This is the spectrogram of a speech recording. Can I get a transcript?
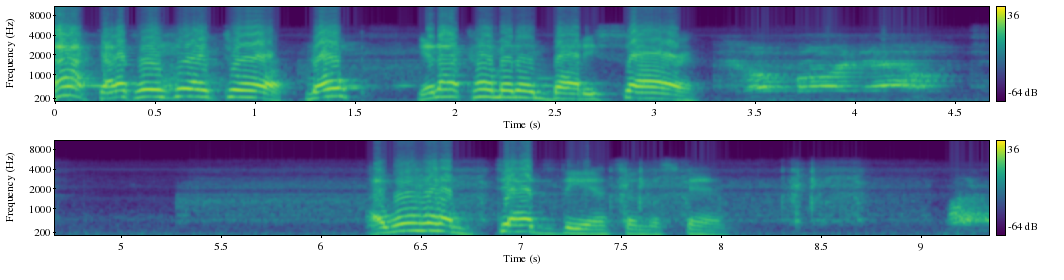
Ah, gotta close the right door. Nope, you're not coming in, buddy. Sorry. Come on out. I will when I'm dead's the answer in this game. What a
